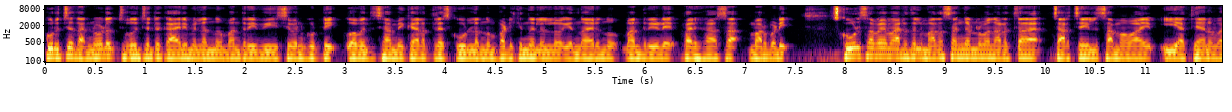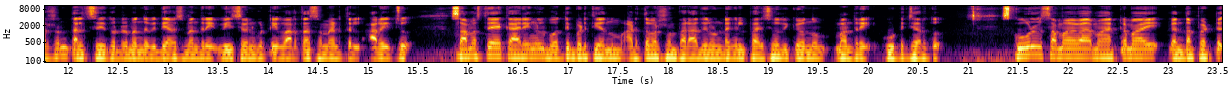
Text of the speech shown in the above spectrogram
കുറിച്ച് തന്നോട് ചോദിച്ചിട്ട് കാര്യമില്ലെന്ന് മന്ത്രി വി ശിവൻകുട്ടി. ഗോവിന്ദസ്വാമി കേരളത്തിലെ സ്കൂളിലൊന്നും പഠിക്കുന്നില്ലല്ലോ എന്നായിരുന്നു മന്ത്രിയുടെ പരിഹാസ മറുപടി. സ്കൂൾ സമയമാറ്റത്തിൽ മതസംഘടന നടത്ത ചർച്ചയിൽ സമവായും ഈ അധ്യയന വർഷം തൽസ്ഥിതി തുടരുമെന്ന് വിദ്യാഭ്യാസ മന്ത്രി വി ശിവൻകുട്ടി വാർത്താ സമ്മേളനത്തിൽ അറിയിച്ചു. സമസ്തയെ കാര്യങ്ങൾ ബോധ്യപ്പെടുത്തിയെന്നും അടുത്ത വർഷം പരാതികളുണ്ടെങ്കിൽ പരിശോധിക്കുമെന്നും മന്ത്രി കൂട്ടിച്ചേർത്തു. സ്കൂൾ സമയമാറ്റമായി ബന്ധപ്പെട്ട്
